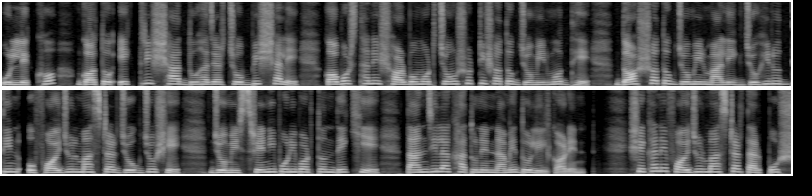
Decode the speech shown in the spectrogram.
উল্লেখ্য, গত একত্রিশ সাত দু সালে কবরস্থানে সর্বমোট চৌষট্টি শতক জমির মধ্যে দশ শতক জমির মালিক জহিরুদ্দিন ও ফয়জুল মাস্টার যোগজোশে জমির শ্রেণি পরিবর্তন দেখিয়ে তানজিলা খাতুনের নামে দলিল করেন। সেখানে ফয়জুল মাস্টার তার পোষ্য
